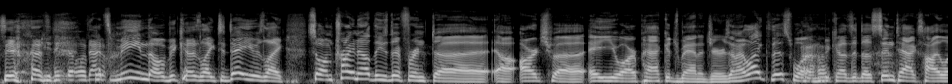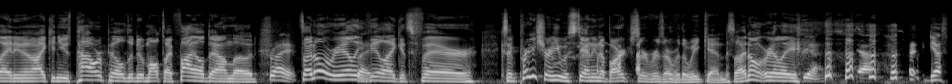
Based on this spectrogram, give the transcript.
See, think that that's mean though because like today he was like, so I'm trying out these different uh, uh, Arch uh, AUR package managers, and I like this one Uh-huh. because it does syntax highlighting, and I can use PowerPill to do multi-file download. Right. So I don't really Right. feel like it's fair because I'm pretty sure he was standing up Arch servers over the weekend. So I don't really. Yeah, yeah. guess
